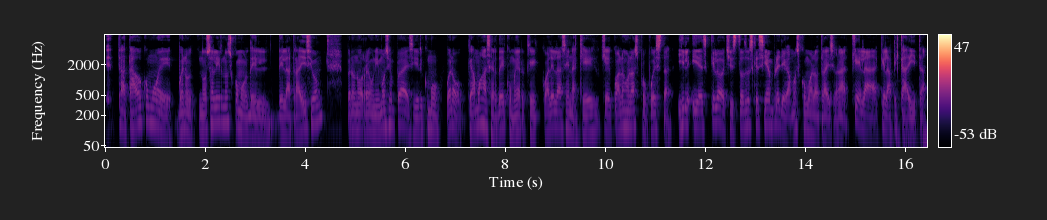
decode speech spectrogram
eh, tratado como de, bueno, no salirnos como del, de la tradición, pero nos reunimos siempre a decir como, bueno, ¿qué vamos a hacer de comer? ¿Qué, ¿Cuál es la cena? ¿Qué, qué, ¿Cuáles son las propuestas? Y, y es que lo chistoso es que siempre llegamos como a lo tradicional, que la, que la picadita,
